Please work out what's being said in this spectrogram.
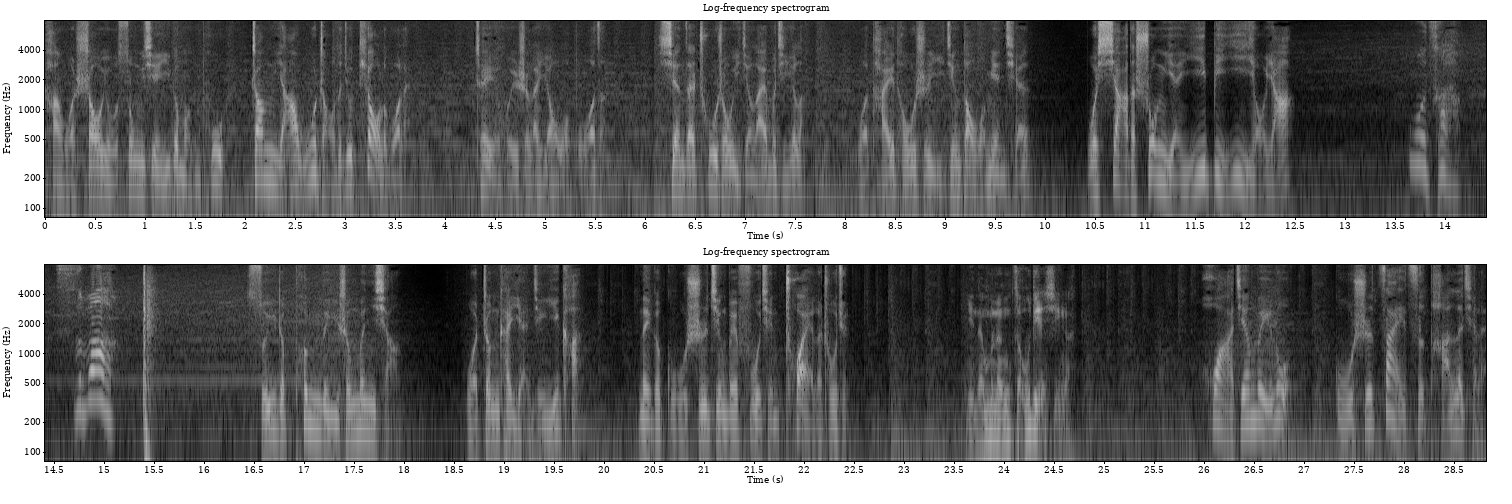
看我稍有松懈，一个猛扑，张牙舞爪的就跳了过来。这回是来咬我脖子，现在出手已经来不及了。我抬头时已经到我面前，我吓得双眼一闭，一咬牙，我操，死吧！随着砰的一声闷响，我睁开眼睛一看，那个古尸竟被父亲踹了出去。你能不能走点心啊？话间未落，古尸再次弹了起来。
